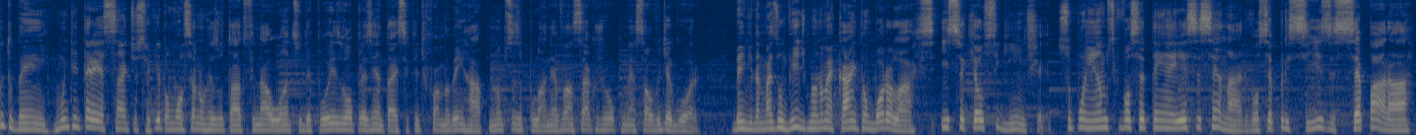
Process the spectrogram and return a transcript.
Muito bem, muito interessante isso aqui. Estou mostrando o resultado final antes e depois. Vou apresentar isso aqui de forma bem rápida. Não precisa pular nem avançar que eu já vou começar o vídeo agora. Bem-vindo a mais um vídeo, meu nome é Kai, então bora lá. Isso aqui é o seguinte, suponhamos que você tenha esse cenário, você precise separar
